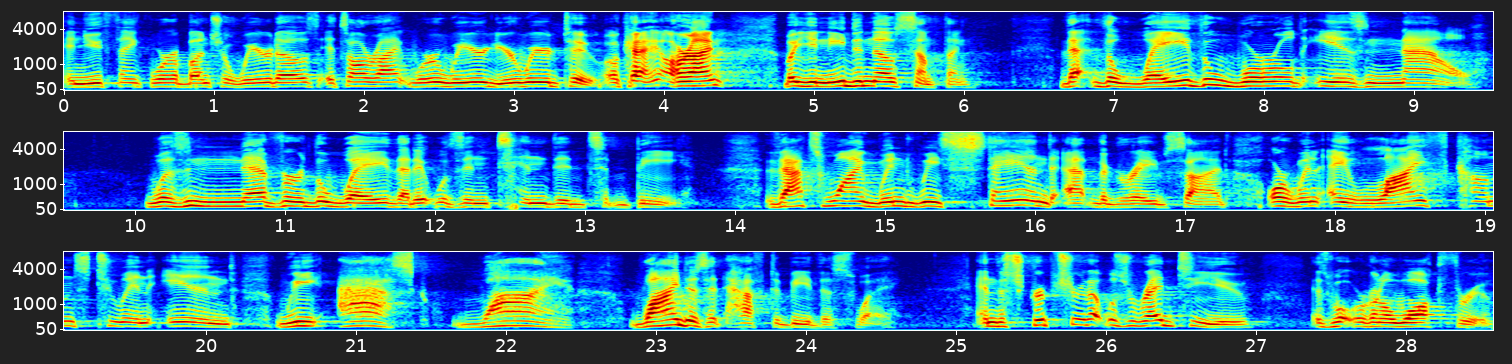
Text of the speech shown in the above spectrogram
and you think we're a bunch of weirdos, it's all right, we're weird, you're weird too, okay? All right? But you need to know something that the way the world is now was never the way that it was intended to be. That's why when we stand at the graveside or when a life comes to an end, we ask, why? Why does it have to be this way? And the scripture that was read to you is what we're going to walk through.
